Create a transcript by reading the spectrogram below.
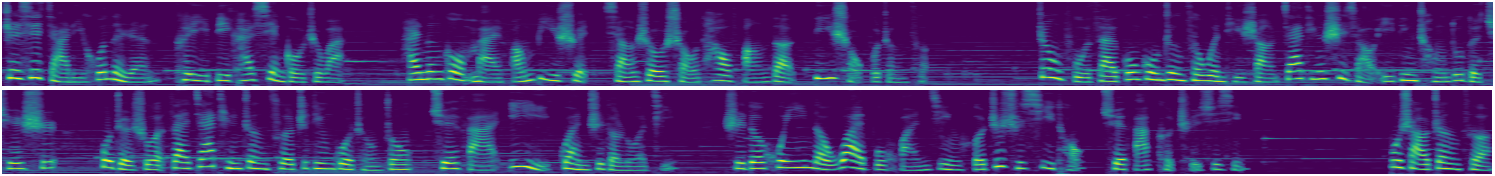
这些假离婚的人可以避开限购之外，还能够买房避税，享受首套房的低首付政策。政府在公共政策问题上家庭视角一定程度的缺失，或者说在家庭政策制定过程中缺乏一以贯之的逻辑，使得婚姻的外部环境和支持系统缺乏可持续性。不少政策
